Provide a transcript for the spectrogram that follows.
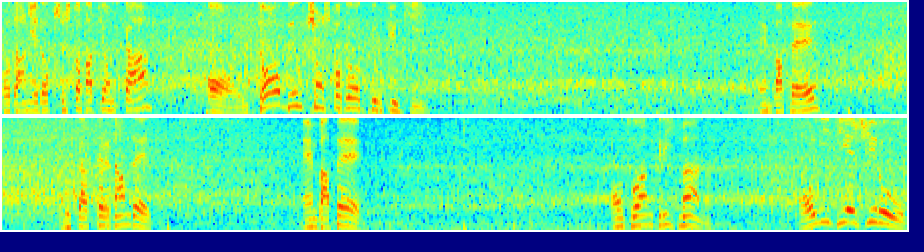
Podanie do Krzysztofa Piątka. O, i to był książkowy odbiór piłki. Mbappé. Lucas Hernandez. Mbappé. Antoine Griezmann. Olivier Giroud.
